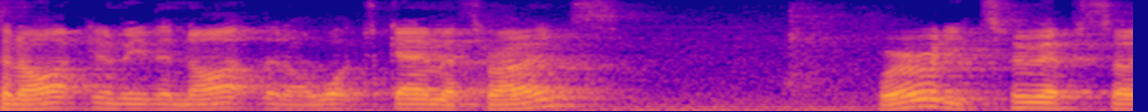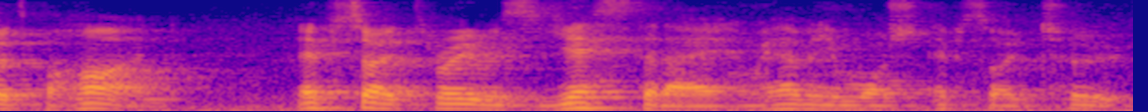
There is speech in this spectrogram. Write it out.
Tonight going to be the night that I watch Game of Thrones? We're already two episodes behind. Episode 3 was yesterday, and we haven't even watched episode 2.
